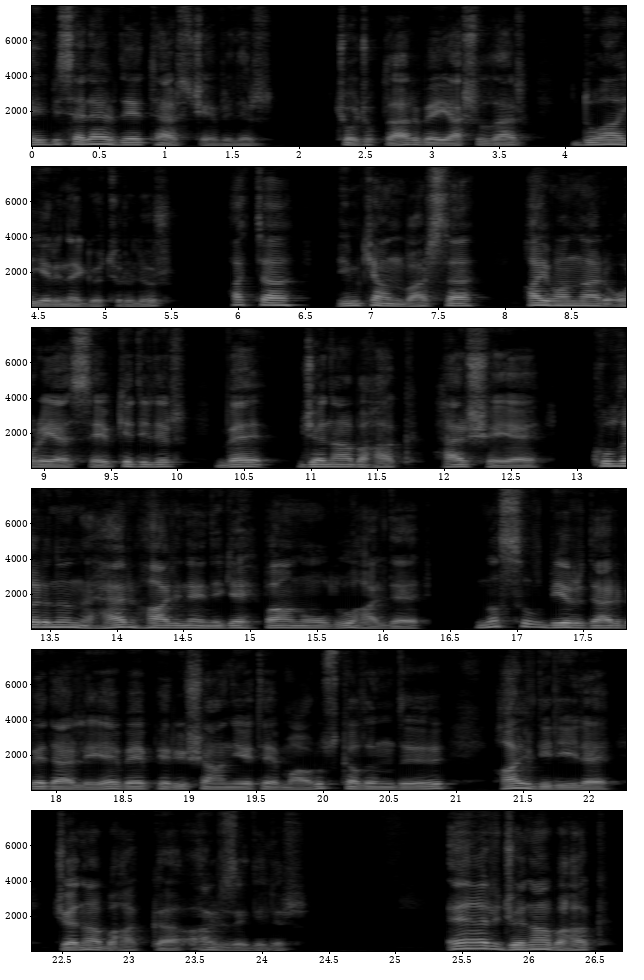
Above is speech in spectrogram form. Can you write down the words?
elbiseler de ters çevrilir. Çocuklar ve yaşlılar dua yerine götürülür, hatta imkan varsa hayvanlar oraya sevk edilir ve Cenab-ı Hak her şeye, kullarının her haline nigehban olduğu halde nasıl bir derbederliğe ve perişaniyete maruz kalındığı hal diliyle Cenab-ı Hakk'a arz edilir. Eğer Cenab-ı Hak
